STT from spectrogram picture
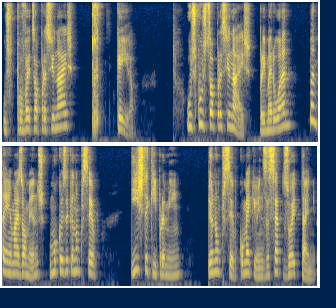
os proveitos operacionais pff, caíram. Os custos operacionais, primeiro ano, mantêm mais ou menos uma coisa que eu não percebo. E isto aqui, para mim, eu não percebo como é que eu em 17, 18 tenho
